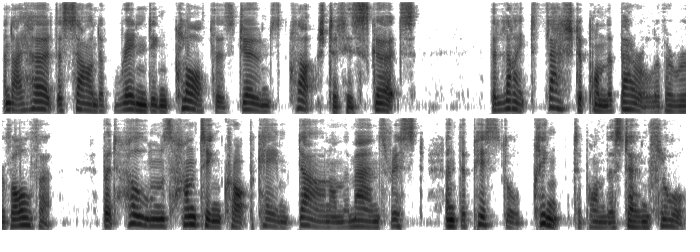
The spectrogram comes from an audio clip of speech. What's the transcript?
and I heard the sound of rending cloth as Jones clutched at his skirts. The light flashed upon the barrel of a revolver, but Holmes' hunting crop came down on the man's wrist, and the pistol clinked upon the stone floor.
